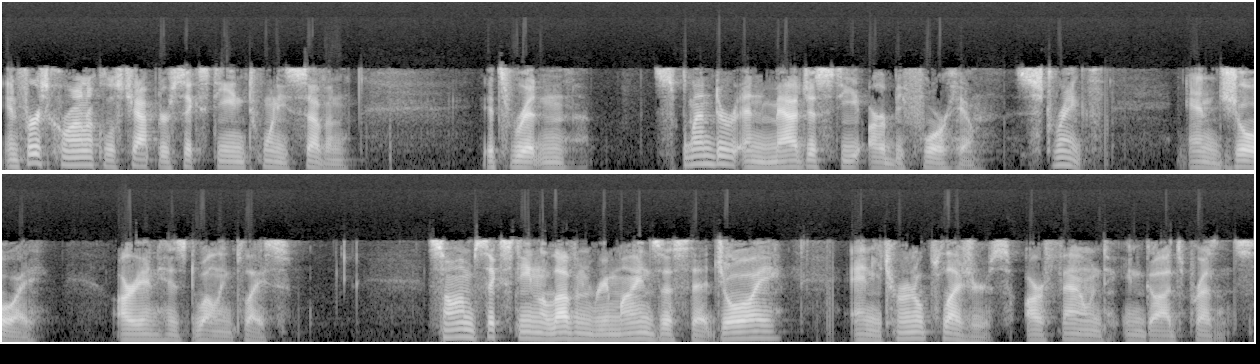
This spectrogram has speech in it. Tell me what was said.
In 1 Chronicles chapter 16, 27, it's written, Splendor and majesty are before him, strength and joy are in his dwelling place. Psalm 16:11 reminds us that joy and eternal pleasures are found in God's presence.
